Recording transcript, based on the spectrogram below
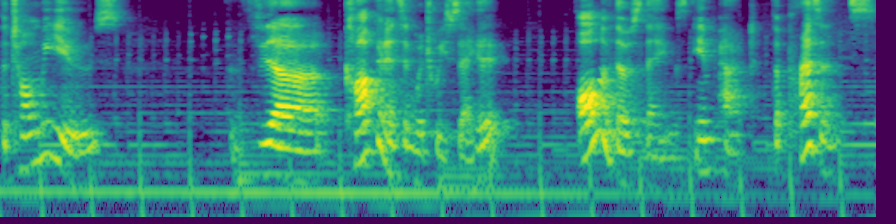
the tone we use, the confidence in which we say it, all of those things impact the presence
